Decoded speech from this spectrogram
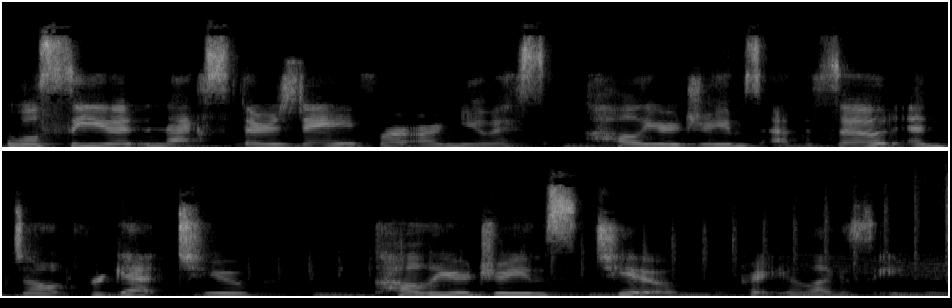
We'll see you next Thursday for our newest Color Your Dreams episode. And don't forget to color your dreams to create your legacy.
